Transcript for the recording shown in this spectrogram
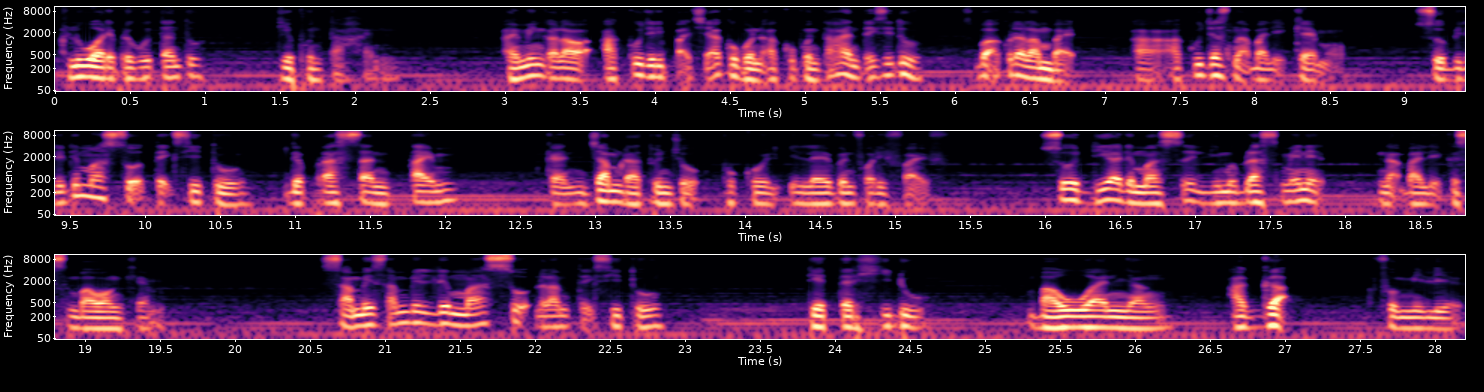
Keluar daripada hutan tu. Dia pun tahan. I mean kalau aku jadi pakcik aku pun Aku pun tahan teksi tu. Sebab aku dah lambat. Uh, Aku just nak balik camp. So bila dia masuk teksi tu Dia perasan time Kan jam dah tunjuk Pukul 11.45 So dia ada masa 15 minit Nak balik ke Sembawang Camp. Sambil-sambil dia masuk dalam teksi tu Dia terhidu Bauan yang agak familiar.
